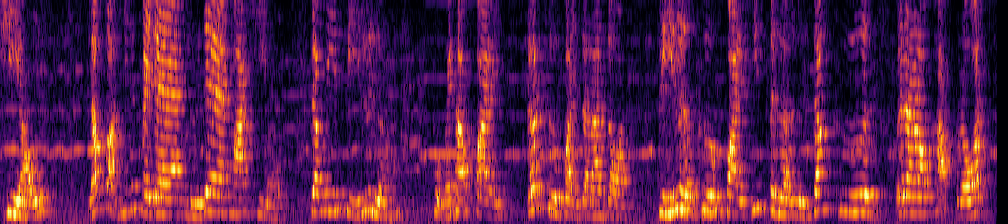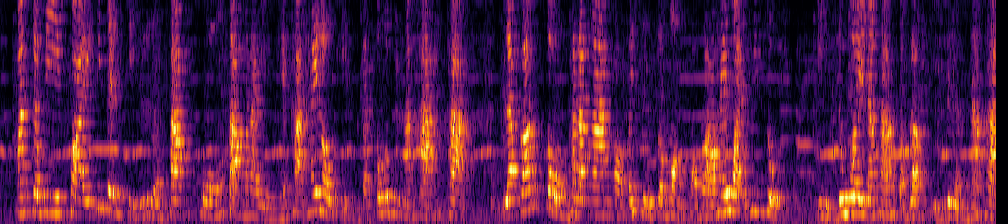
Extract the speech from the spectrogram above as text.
เขียว แล้วก่อนที่จะไปแดงหรือแดงมาเขียว จะมีสีเหลืองถูกไหมคะไฟก็คือไฟจราจร สีเหลืองคือไฟที่เตือนหรือกลางคืน เวลาเราขับรถ มันจะมีไฟที่เป็นสีเหลืองตามโค้งตามอะไรอย่างนี้ค่ะ ให้เราเห็นกระตุ้นนะคะค่ะ แล้วก็ส่งพลังงานออกไปสู่สมองของเราให้ไวที่สุดอีกด้วยนะคะสำหรับสีเหลืองนะคะ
